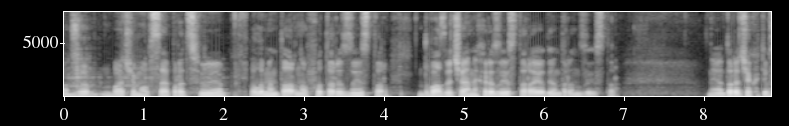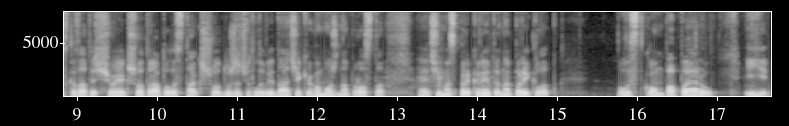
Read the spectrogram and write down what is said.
Отже, бачимо, все працює. Елементарно фоторезистор, два звичайних резистора і один транзистор. Е, До речі, хотів сказати, що якщо трапилось так, що дуже чутливий датчик, його можна просто е, чимось прикрити, наприклад, листком паперу, і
